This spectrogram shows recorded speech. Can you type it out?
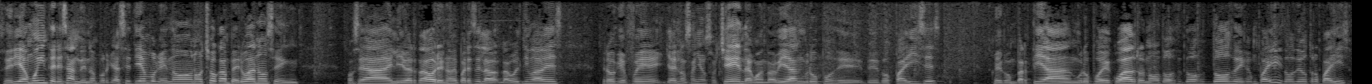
Sería muy interesante, ¿no? Porque hace tiempo que no, no chocan peruanos en, o sea, en Libertadores, ¿no? Me parece la, la última vez, creo que fue ya en los años 80, cuando habían grupos de, de dos países que compartían un grupo de cuatro, ¿no? Dos, dos, dos de un país, dos de otro país.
